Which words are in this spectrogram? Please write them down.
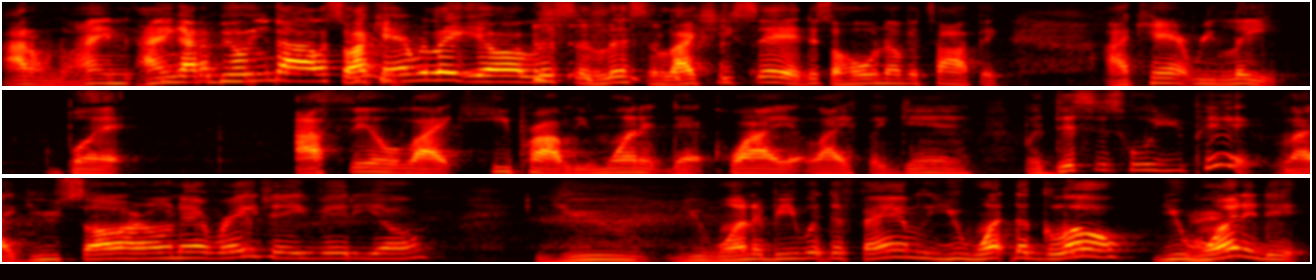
I don't know. I ain't. I ain't got a billion dollars, so I can't relate, y'all. Listen, listen. Like she said, this a whole nother topic. I can't relate, but I feel like he probably wanted that quiet life again. But this is who you pick. Like you saw her on that Ray J video. You you want to be with the family. You want the glow. You wanted it.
